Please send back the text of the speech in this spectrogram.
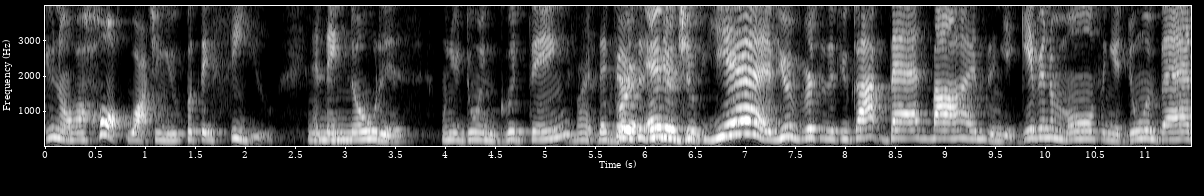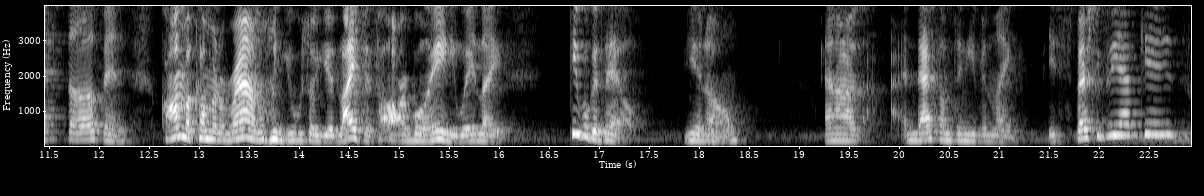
you know a hawk watching you, but they see you and they mm-hmm. notice when you're doing good things. Right, they feel if you're energy. do- yeah, if you're versus if you got bad vibes and you're giving them off and you're doing bad stuff and karma coming around on you, so your life is horrible anyway. Like people could tell, you know. Mm-hmm. And I and that's something even like especially if you have kids,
